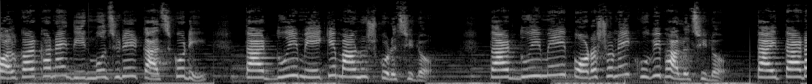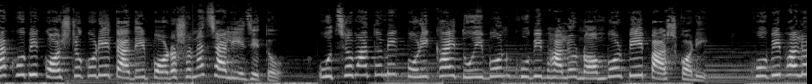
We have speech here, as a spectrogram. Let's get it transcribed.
কলকারখানায় দিনমজুরের কাজ করে তার দুই মেয়েকে মানুষ করেছিল। তার দুই মেয়ে পড়াশোনায় খুবই ভালো ছিল, তাই তারা খুবই কষ্ট করে তাদের পড়াশোনা চালিয়ে যেত। উচ্চ মাধ্যমিক পরীক্ষায় দুই বোন খুবই ভালো নম্বর পেয়ে পাশ করে। খুবই ভালো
